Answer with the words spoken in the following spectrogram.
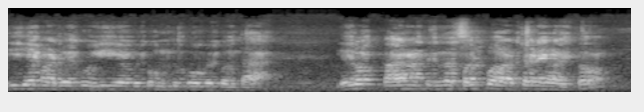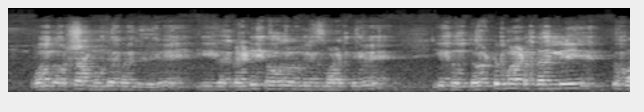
ಹೀಗೆ ಮಾಡಬೇಕು, ಹೀಗೆ ಹೋಗಬೇಕು, ಮುಂದಕ್ಕೆ ಹೋಗಬೇಕು ಅಂತ. ಎಲ್ಲೋ ಕಾರಣದಿಂದ ಸ್ವಲ್ಪ ಅಡಚಣೆಗಳಾಯಿತು. ಒಂದು ವರ್ಷ ಮುಂದೆ ಬಂದಿದ್ದೀವಿ ಈಗ ಖಂಡಿತವಾಗ್ಲೂ ರಿಲೀಸ್ ಮಾಡ್ತೀವಿ. ಇದು ದೊಡ್ಡ ಮಟ್ಟದಲ್ಲಿ ತುಂಬ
